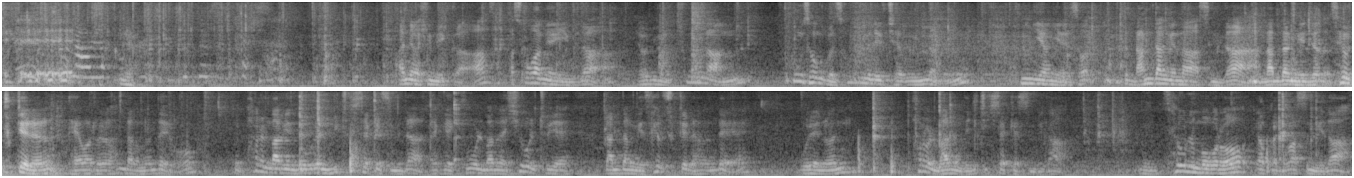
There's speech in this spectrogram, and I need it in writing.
네. 안녕하십니까 소감영입니다. 여기는 충남 풍성군 서구면에 위치하고 있는 군양에서 남당에 나왔습니다. 남당에 이제 새우 축제를 대화를 한다고 하는데요. 8월 말인데 올해는 일찍 시작했습니다. 대개 9월 말이나 10월 초에 남당에 새우 축제를 하는데 올해는 8월 말인데 일찍 시작했습니다. 음, 새우를 먹으러 여기까지 왔습니다.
